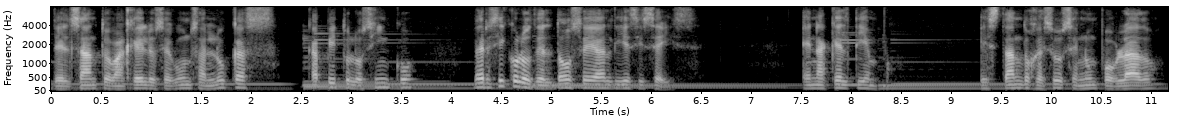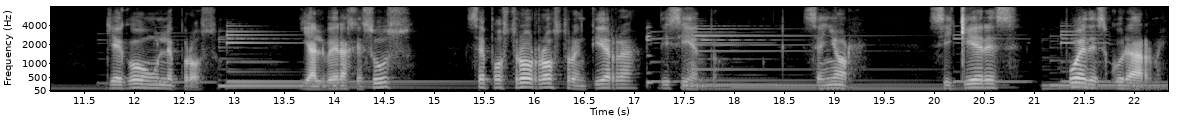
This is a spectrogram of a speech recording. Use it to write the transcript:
Del Santo Evangelio según San Lucas, capítulo 5, versículos del 12 al 16. En aquel tiempo, estando Jesús en un poblado, llegó un leproso, y al ver a Jesús, se postró rostro en tierra, diciendo, Señor, si quieres, puedes curarme.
